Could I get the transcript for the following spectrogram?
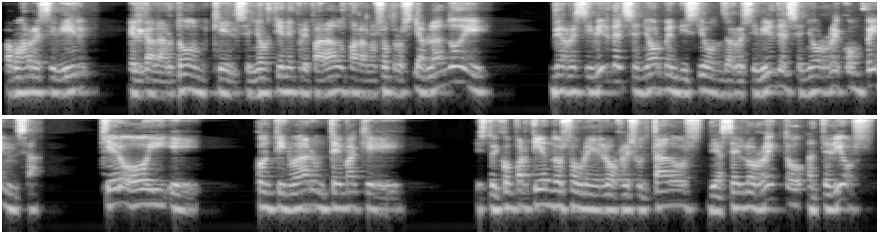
Vamos a recibir el galardón que el Señor tiene preparado para nosotros. Y hablando de, de recibir del Señor bendición, de recibir del Señor recompensa, quiero hoy eh, continuar un tema que estoy compartiendo sobre los resultados de hacerlo recto ante Dios.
